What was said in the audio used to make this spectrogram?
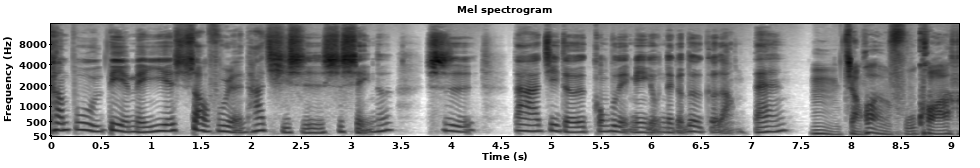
康布列梅耶少夫人，她其实是谁呢？是大家记得公布里面有那个勒格朗丹，嗯，讲话很浮夸。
